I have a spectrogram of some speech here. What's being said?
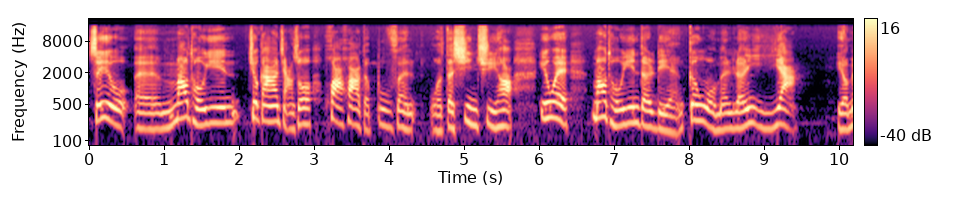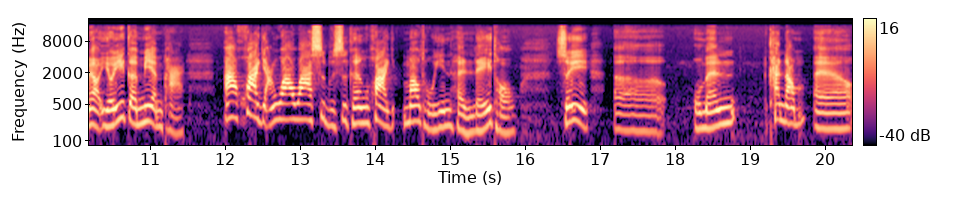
所以呃，猫头鹰就刚刚讲说画画的部分，我的兴趣哈，因为猫头鹰的脸跟我们人一样，有没有有一个面盘啊？画洋娃娃是不是跟画猫头鹰很雷同？所以呃，我们看到呃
